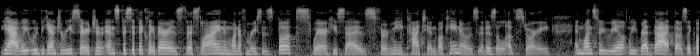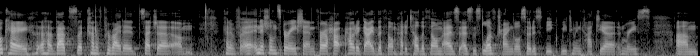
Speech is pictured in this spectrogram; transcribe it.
yeah, we, we began to research, and, and, specifically, there is this line in one of Maurice's books where he says, "For me, Katia and volcanoes, it is a love story." And once we we read that, that was like, okay, uh, that's that kind of provided such a um, kind of uh, initial inspiration for how, how to guide the film, how to tell the film as as this love triangle, so to speak, between Katia and Maurice um,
